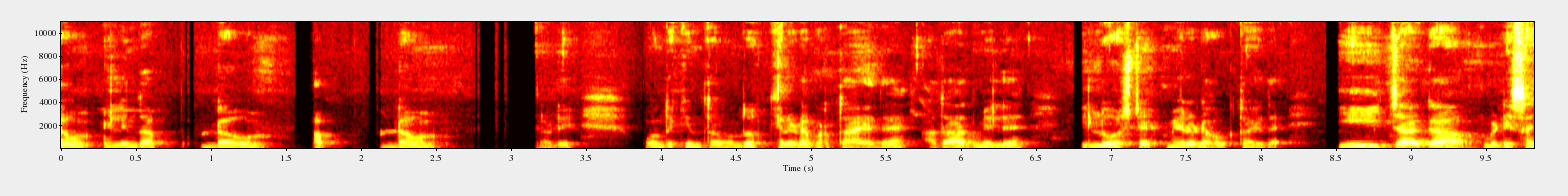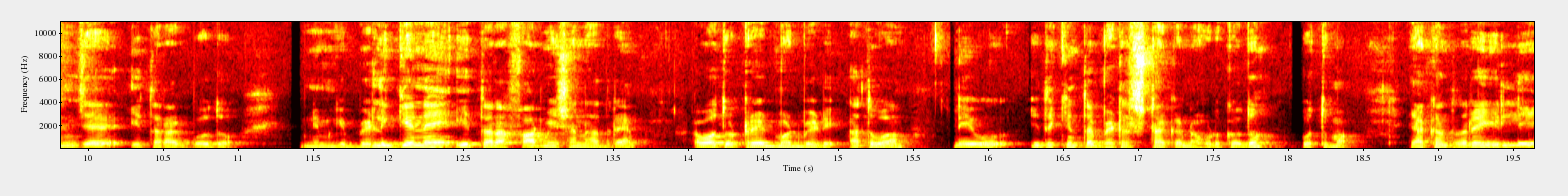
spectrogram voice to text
ಡೌನ್ ಇಲ್ಲಿಂದ ಅಪ್ ಡೌನ್ ಅಪ್ ಡೌನ್ ನೋಡಿ. ಒಂದಕ್ಕಿಂತ ಒಂದು ಕೆಳಗಡೆ ಬರ್ತಾ ಇದೆ. ಅದಾದಮೇಲೆ ಇಲ್ಲೂ ಅಷ್ಟೇ ಮೇಲಡೆ ಹೋಗ್ತಾ ಇದೆ. ಈ ಜಾಗ ಬಿಡಿ ಸಂಜೆ ಈ ಥರ ಆಗ್ಬೋದು. ನಿಮಗೆ ಬೆಳಿಗ್ಗೆನೇ ಈ ಥರ ಫಾರ್ಮೇಷನ್ ಆದರೆ ಅವತ್ತು ಟ್ರೇಡ್ ಮಾಡಬೇಡಿ. ಅಥವಾ ನೀವು ಇದಕ್ಕಿಂತ ಬೆಟರ್ ಸ್ಟಾಕನ್ನು ಹುಡುಕೋದು ಉತ್ತಮ. ಯಾಕಂತಂದರೆ ಇಲ್ಲಿ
